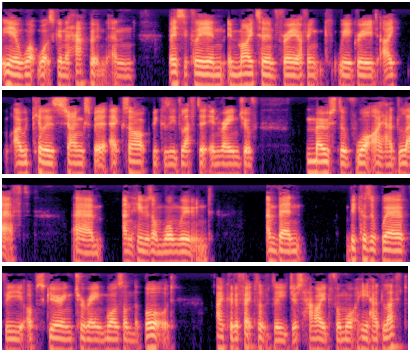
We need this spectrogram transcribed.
you know, what, what's going to happen? And basically in, in my turn three, I think we agreed I, I would kill his Shining Spear Exarch because he'd left it in range of most of what I had left. Um, and he was on one wound. And then because of where the obscuring terrain was on the board, I could effectively just hide from what he had left.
